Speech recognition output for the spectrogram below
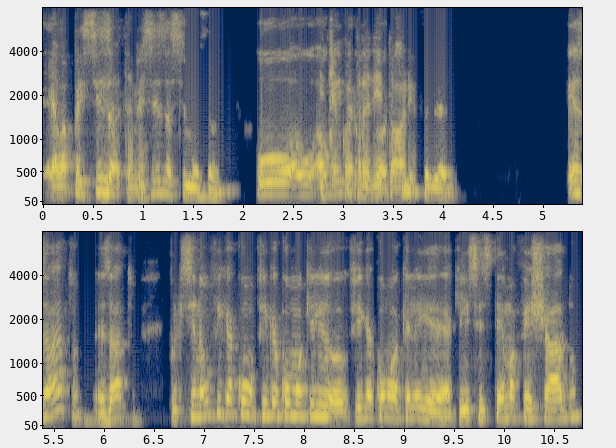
Ela precisa, precisa se mostrar. O, o, alguém é contraditório. Aqui, exato, exato. Porque senão fica, com, fica como, aquele, fica como aquele, aquele sistema fechado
